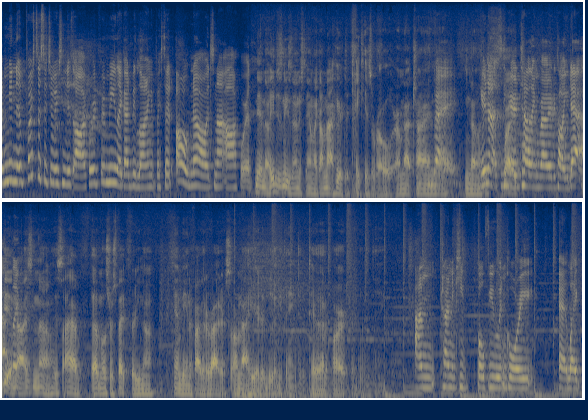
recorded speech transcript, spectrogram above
I mean, of course the situation is awkward for me. Like I'd be lying if I said, "Oh no, it's not awkward." yeah, no, he just needs to understand. Like, I'm not here to take his role, or I'm not trying to, Right. you know. You're not sitting here like- telling Ryder to call you dad. Yeah, like, no, it's no. It's I have the utmost respect for you know him being the father to the Ryder, so I'm not here to do anything to tear that apart or do anything. I'm trying to keep both you and Corey at like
